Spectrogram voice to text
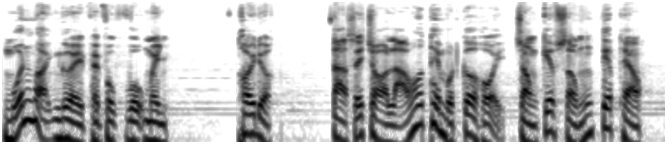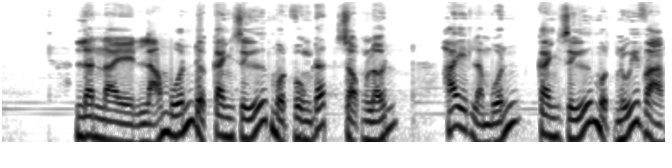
Muốn mọi người phải phục vụ mình. Thôi được, Ta sẽ cho lão thêm một cơ hội Trong kiếp sống tiếp theo. Lần này lão muốn được canh giữ một vùng đất rộng lớn hay là muốn canh giữ một núi vàng?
